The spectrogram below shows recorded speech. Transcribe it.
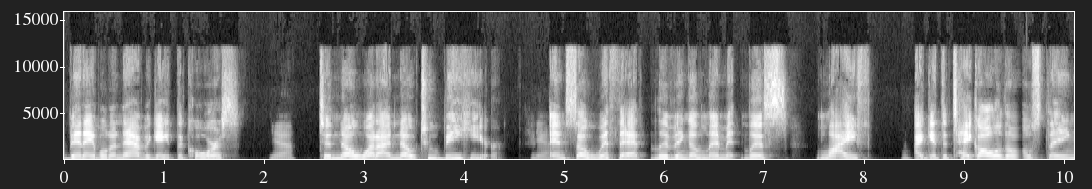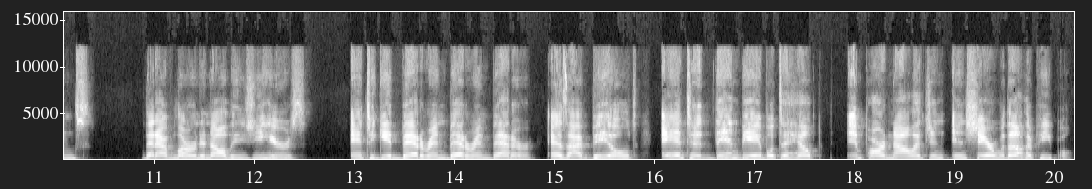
been able to navigate the course Yeah. to know what I know to be here. Yeah. And so with that, living a limitless life, I Mhm. get to take all of those things that I've learned in all these years and to get better and better and better as I Mhm. build and to then be able to help impart knowledge and, and share with other people.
